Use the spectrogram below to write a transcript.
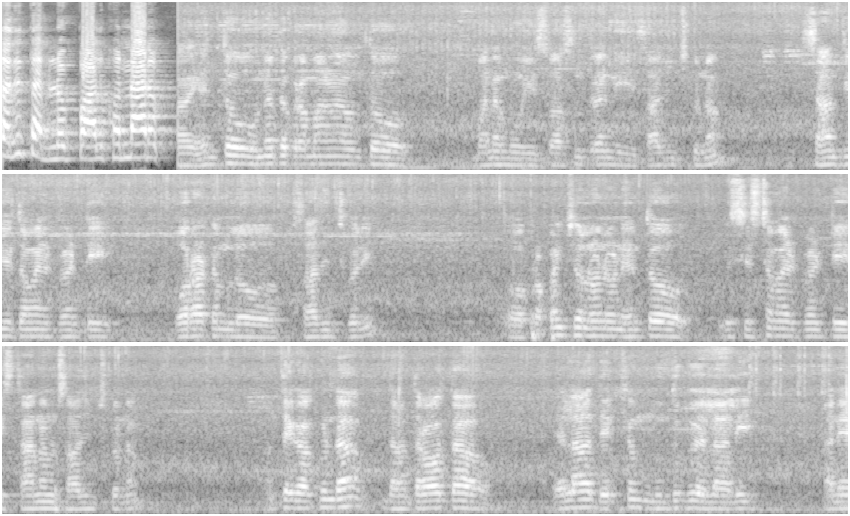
తదితరులు పాల్గొన్నారు. ఎంతో ఉన్నత ప్రమాణాలతో మనము ఈ స్వాతంత్రాన్ని సాధించుకున్నాం. శాంతియుతమైనటువంటి పోరాటంలో సాధించుకొని ప్రపంచంలోనే ఎంతో విశిష్టమైనటువంటి స్థానం సాధించుకున్నాం. అంతేకాకుండా దాని తర్వాత ఎలా దేశం ముందుకు వెళ్ళాలి అనే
